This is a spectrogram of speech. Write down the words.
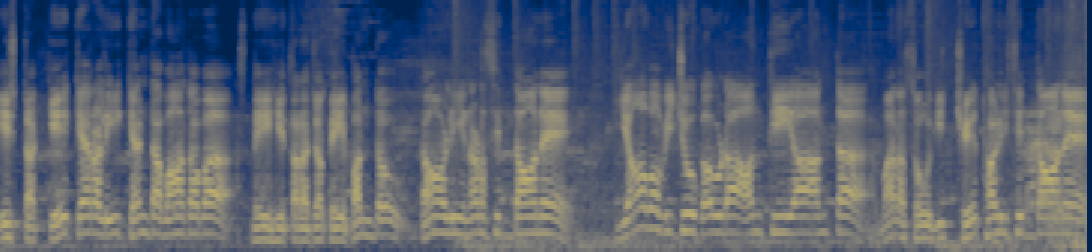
ಇಷ್ಟಕ್ಕೆ ಕೆರಳಿ ಕೆಂಡವಾದವ. ಸ್ನೇಹಿತರ ಜೊತೆ ಬಂದು ದಾಳಿ ನಡೆಸಿದ್ದಾನೆ. ಯಾವ ವಿಜು ಗೌಡ ಅಂತೀಯ ಅಂತ ಮನಸೋಗಿಚ್ಛೆ ಥಳಿಸಿದ್ದಾನೆ.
